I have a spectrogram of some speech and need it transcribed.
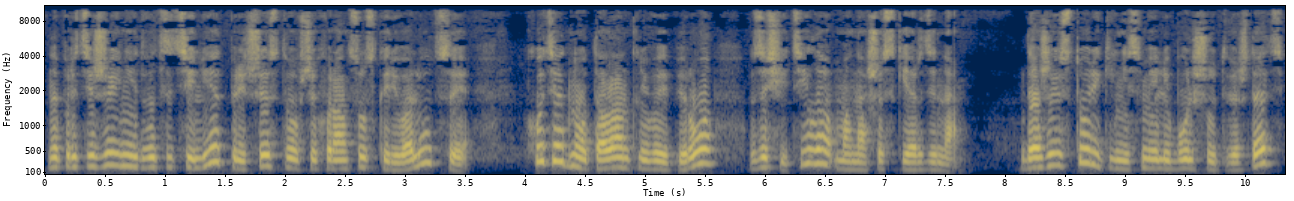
на протяжении двадцати лет, предшествовавших французской революции, хоть одно талантливое перо защитило монашеские ордена. Даже историки не смели больше утверждать,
